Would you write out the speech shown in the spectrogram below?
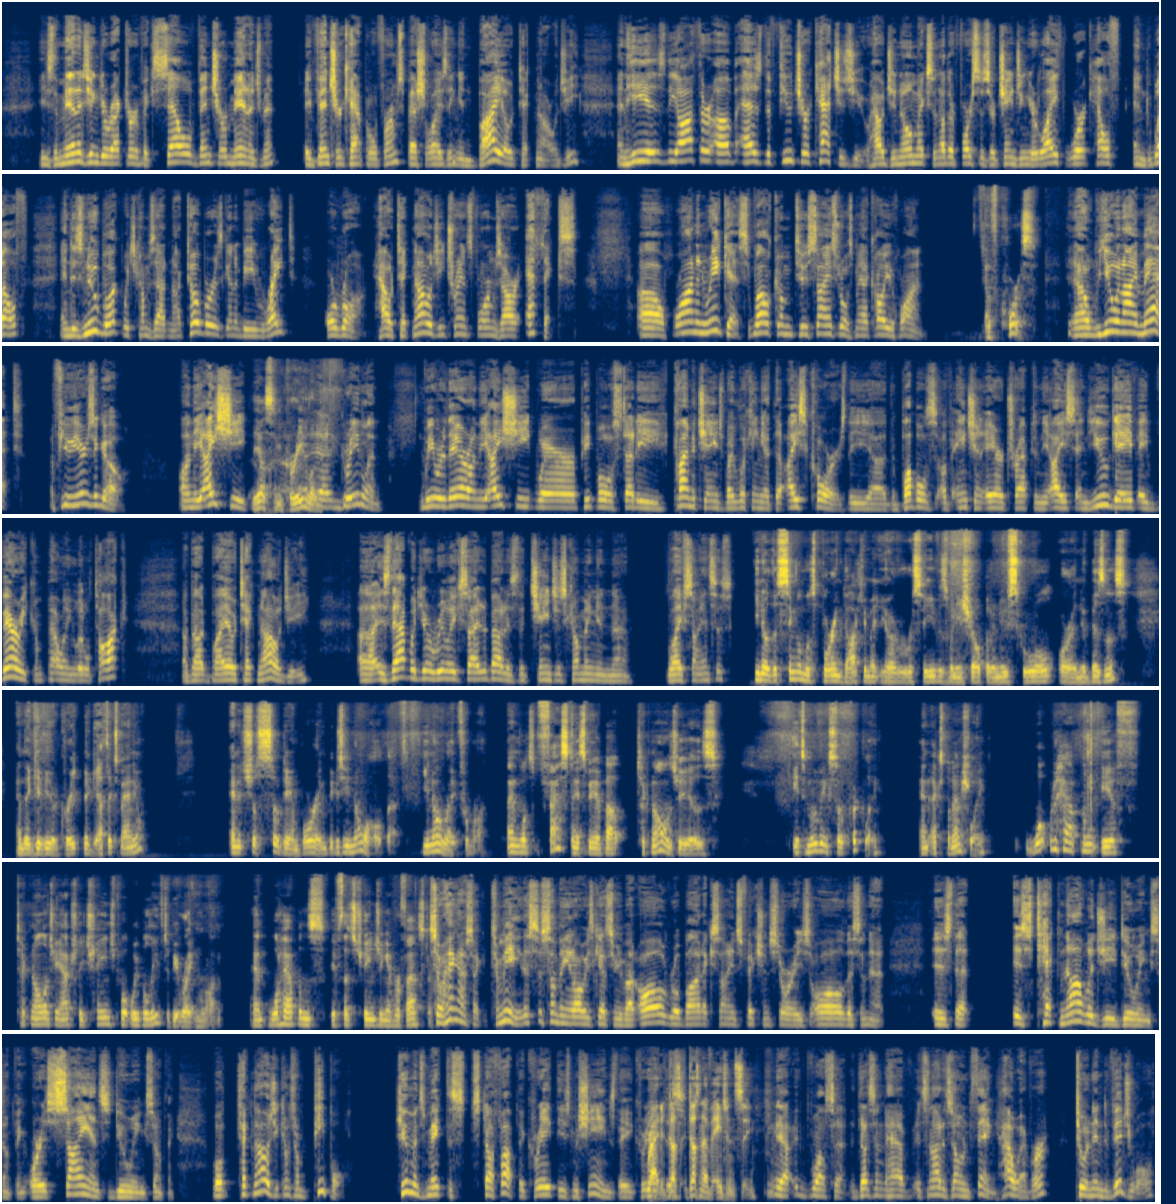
He's the managing director of Excel Venture Management, a venture capital firm specializing in biotechnology. And he is the author of As the Future Catches You How Genomics and Other Forces Are Changing Your Life, Work, Health, and Wealth. And his new book, which comes out in October, is going to be Right or Wrong How Technology Transforms Our Ethics. Uh, Juan Enriquez, welcome to Science Rules. May I call you Juan? Of course. Now, you and I met a few years ago on the ice sheet Yes, in Greenland. uh, in Greenland. We were there on the ice sheet where people study climate change by looking at the ice cores, the uh, the bubbles of ancient air trapped in the ice. And you gave a very compelling little talk about biotechnology. Uh, is that what you're really excited about? Is the changes coming in uh, life sciences? You know, the single most boring document you ever receive is when you show up at a new school or a new business and they give you a great big ethics manual. And it's just so damn boring because you know all of that. You know right from wrong. And what fascinates me about technology is it's moving so quickly and exponentially. What would happen if technology actually changed what we believe to be right and wrong? And what happens if that's changing ever faster? So hang on a second. To me, this is something that always gets me about all robotic science fiction stories, all this and that, is that is technology doing something or is science doing something? Well, technology comes from people. Humans make this stuff up. They create these machines. They create right. It this- does. It doesn't have agency. yeah, well said. It doesn't have, it's not its own thing. However, to an individual,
